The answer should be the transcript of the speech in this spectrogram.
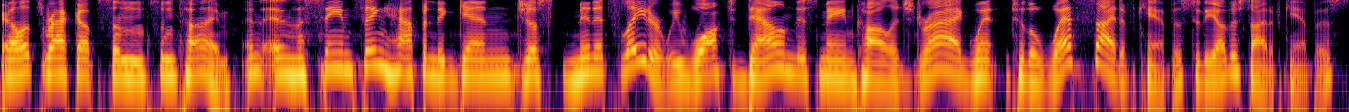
yeah, let's rack up some some time. And and the same thing happened again just minutes later. We walked down this main college drag, went to the west side of campus, to the other side of campus.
